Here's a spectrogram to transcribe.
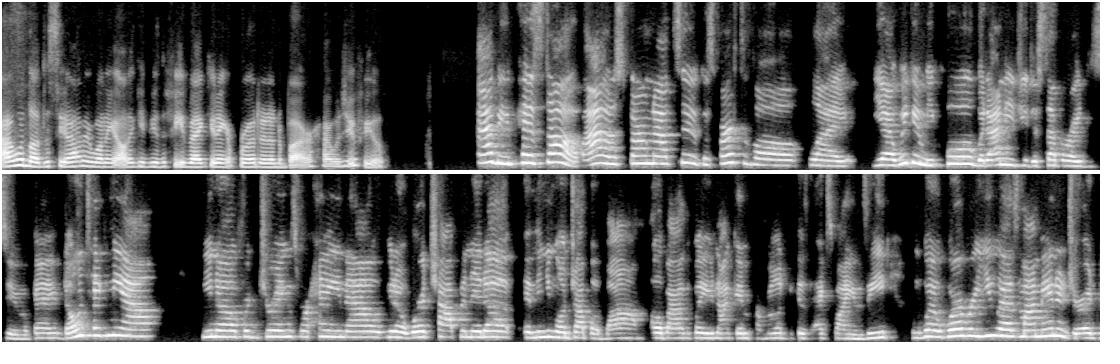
I would love to see either one of y'all to give you the feedback you didn't get promoted at a bar. How would you feel? I'd be pissed off. I would have stormed out too. Because first of all, like, yeah, we can be cool, but I need you to separate the two. Okay, don't take me out. You know, for drinks, we're hanging out. You know, we're chopping it up, and then you're gonna drop a bomb. Oh, by the way, you're not getting promoted because X, Y, and Z. Well, where were you as my manager? And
